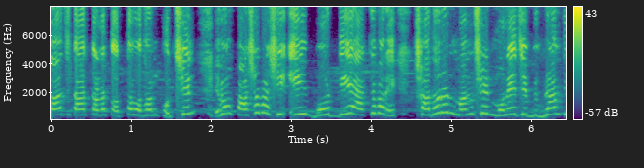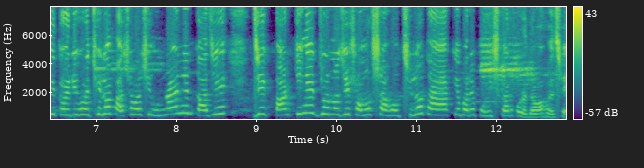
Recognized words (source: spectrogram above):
কাজ তার তারা তত্ত্বাবধান করছেন এবং পাশাপাশি এই বোর্ড দিয়ে একেবারে সাধারণ মানুষের মনে যে বিভ্রান্তি তৈরি হয়েছিল, পাশাপাশি উন্নয়নের কাজে যে পার্কিং এর জন্য যে সমস্যা হচ্ছিল, তা একেবারে পরিষ্কার করে দেওয়া হয়েছে।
